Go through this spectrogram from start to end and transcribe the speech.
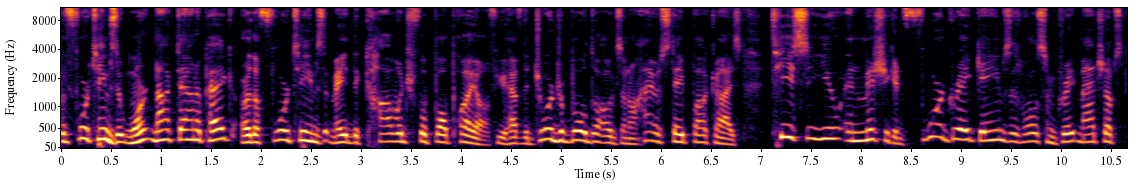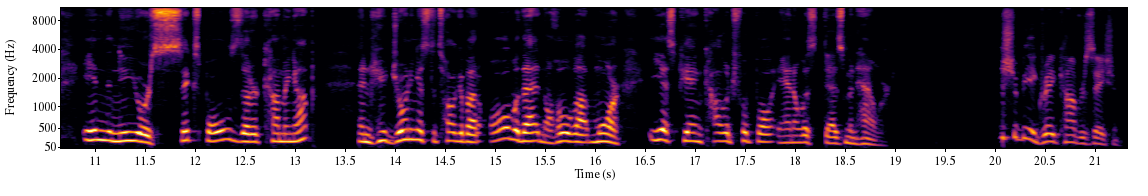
But four teams that weren't knocked down a peg are the four teams that made the college football playoff. You have the Georgia Bulldogs and Ohio State Buckeyes, TCU and Michigan. Four great games, as well as some great matchups in the New Year's Six Bowls that are coming up. And joining us to talk about all of that and a whole lot more, ESPN college football analyst Desmond Howard. This should be a great conversation.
